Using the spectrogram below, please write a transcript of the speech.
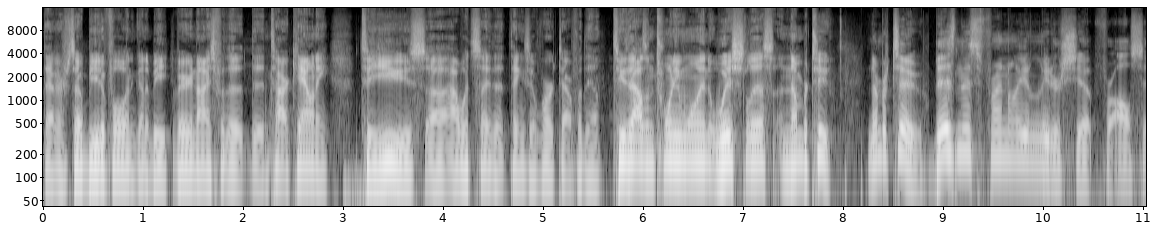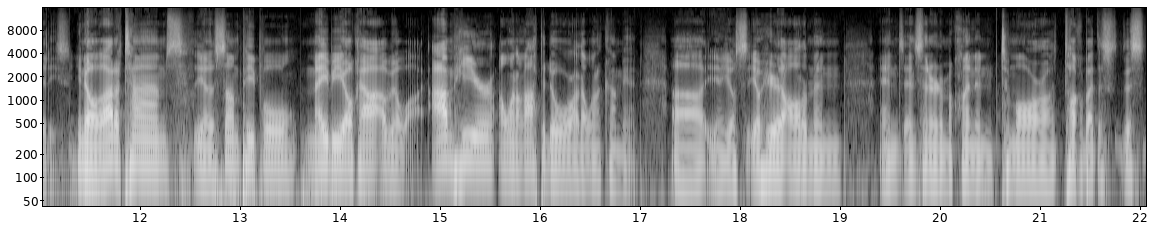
that are so beautiful and going to be very nice for the, the entire county to use, uh, I would say that things have worked out for them. 2021 wish list number two. Number two, business friendly leadership for all cities. You know, a lot of times, you know, some people maybe okay, I, I- I'm here, I want to lock the door, I don't want to come in. Uh, you know, you'll you'll hear the alderman and, and Senator McLendon tomorrow talk about this this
